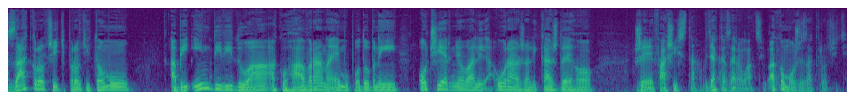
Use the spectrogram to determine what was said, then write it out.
zakročiť proti tomu, aby individuá ako Havran a jemu podobný očierňovali a urážali každého, že je fašista. Vďaka za reláciu. Ako môže zakročiť?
